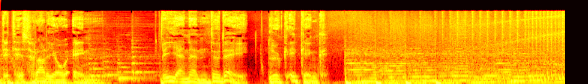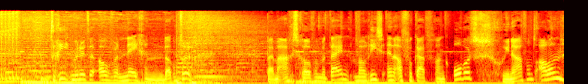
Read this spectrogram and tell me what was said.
Dit is Radio 1. BNN Today. Luc Ikink. Drie minuten over negen. Welkom terug. Bij me aangeschoven Martijn, Maurice en advocaat Frank Olberts. Goedenavond allen. Uh,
